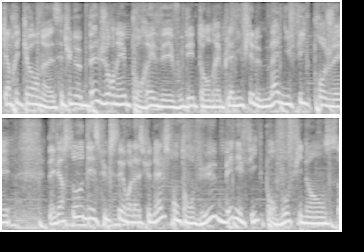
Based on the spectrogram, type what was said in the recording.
Capricorne, c'est une belle journée pour rêver, vous détendre et planifier de magnifiques projets. Les Verseaux, des succès relationnels sont en vue, bénéfiques pour vos finances.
